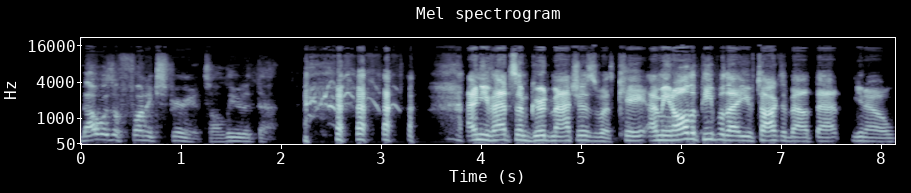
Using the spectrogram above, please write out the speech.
that was a fun experience. I'll leave it at that. and you've had some good matches with Cage. I mean, all the people that you've talked about that you know,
